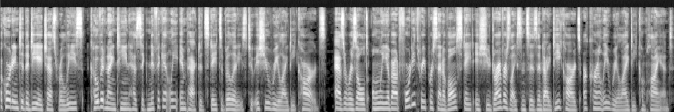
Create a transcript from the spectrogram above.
According to the DHS release, COVID 19 has significantly impacted states' abilities to issue Real ID cards. As a result, only about 43% of all state issued driver's licenses and ID cards are currently Real ID compliant.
